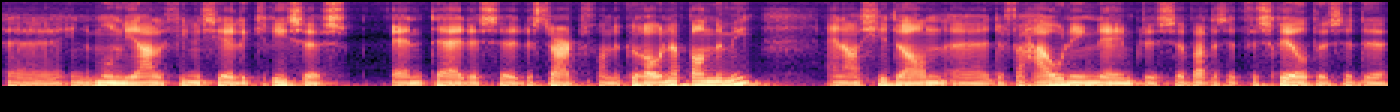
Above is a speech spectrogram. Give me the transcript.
eh, in de mondiale financiële crisis en tijdens eh, de start van de coronapandemie. En als je dan eh, de verhouding neemt tussen wat is het verschil tussen de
